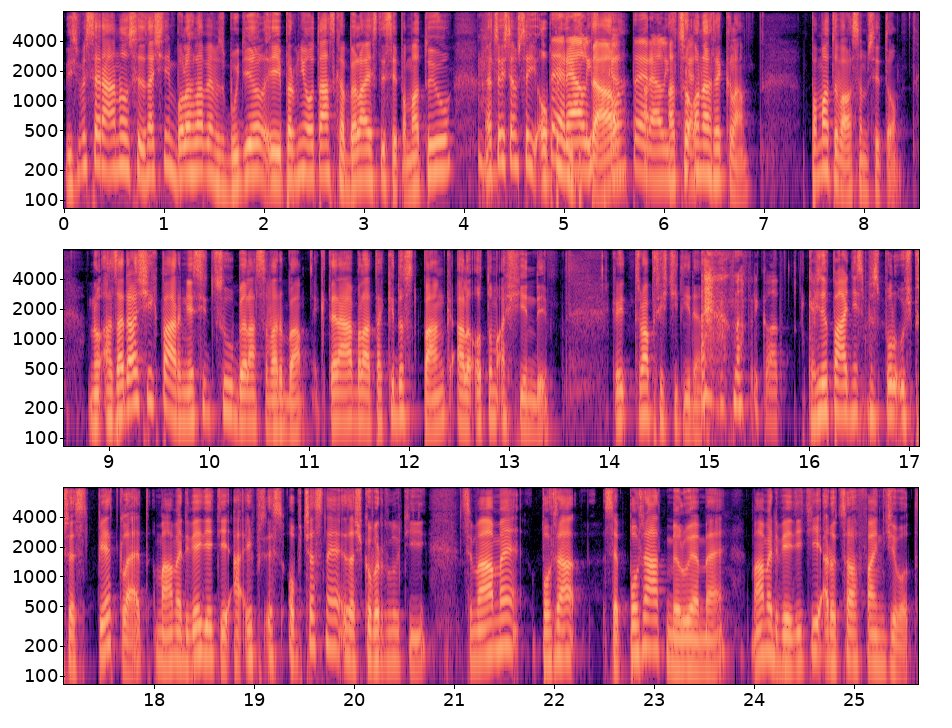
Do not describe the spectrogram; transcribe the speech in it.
Když jsme se ráno se značným bolehlavem zbudil, její první otázka byla, jestli si pamatuju, na co jsem se jí opět ptal. a, a co ona řekla? Pamatoval jsem si to. No a za dalších pár měsíců byla svatba, která byla taky dost punk, ale o tom až jindy. Třeba příští týden. Napríklad. Každopádně jsme spolu už přes pět let, máme dvě děti a i přes občasné zaškovrtnutí si máme pořád, se pořád milujeme, máme dvě děti a docela fajn život.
